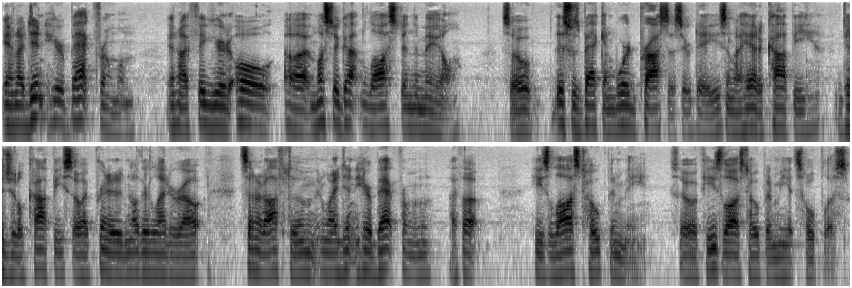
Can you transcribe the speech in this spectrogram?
And I didn't hear back from them. And I figured, oh, uh, it must have gotten lost in the mail. So this was back in word processor days, and I had a copy, digital copy, so I printed another letter out, sent it off to him, and when I didn't hear back from him, I thought, he's lost hope in me. So if he's lost hope in me, it's hopeless.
